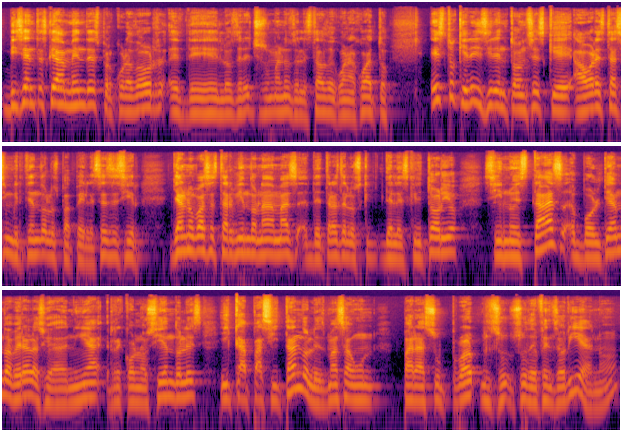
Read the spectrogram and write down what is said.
Vicente Esqueda Méndez, procurador eh, de los derechos humanos del estado de Guanajuato. Esto quiere decir entonces que ahora estás invirtiendo los papeles, es decir, ya no vas a estar viendo nada más detrás de los, del escritorio, sino estás volteando a ver a la ciudadanía, reconociéndoles y capacitándoles más aún para su, su, su defensoría, ¿no?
